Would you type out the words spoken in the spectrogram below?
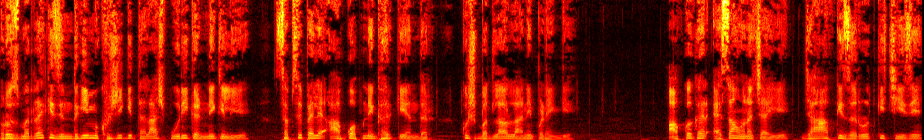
रोज़मर्रा की ज़िंदगी में खुशी की तलाश पूरी करने के लिए सबसे पहले आपको अपने घर के अंदर कुछ बदलाव लाने पड़ेंगे। आपका घर ऐसा होना चाहिए, जहाँ आपकी ज़रूरत की चीज़ें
